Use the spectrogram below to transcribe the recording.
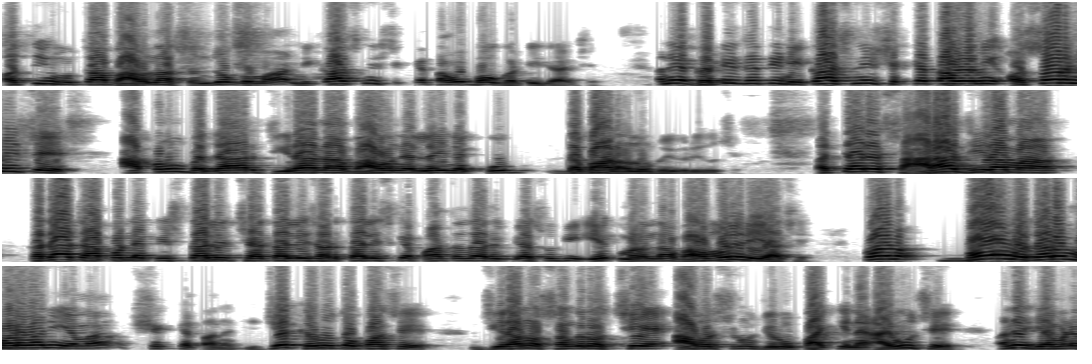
અતિ ઊંચા ભાવના સંજોગોમાં નિકાસની શક્યતાઓ બહુ ઘટી જાય છે. અને ઘટી જતી નિકાસની શક્યતાઓની અસર નીચે આપણું બજાર જીરાના ભાવને લઈને ખૂબ દબાણ અનુભવી રહ્યું છે. અત્યારે સારા જીરામાં કદાચ આપણને પિસ્તાલીસ, છેતાલીસ, અડતાલીસ કે પાંચ હજાર રૂપિયા સુધી એક મણના ભાવ મળી રહ્યા છે. પણ બહુ વધારો મળવાની એમાં શક્યતા નથી. જે ખેડૂતો પાસે જીરાનો સંગ્રહ છે, આ વર્ષનું જીરું પાકીને આવ્યું છે અને જેમણે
